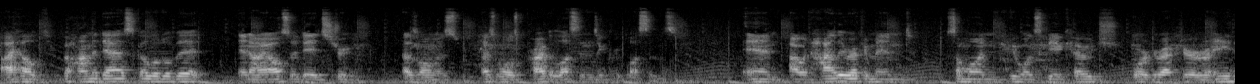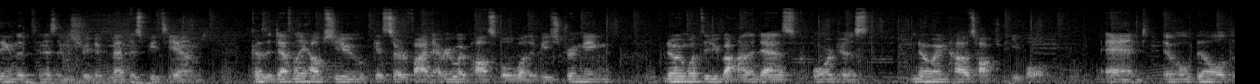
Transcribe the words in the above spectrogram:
I helped behind the desk a little bit, and I also did stringing, as long as as well as private lessons and group lessons. And I would highly recommend someone who wants to be a coach or director or anything in the tennis industry to Methodist PTM because it definitely helps you get certified every way possible, whether it be stringing, knowing what to do behind the desk, or just knowing how to talk to people. And it will build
